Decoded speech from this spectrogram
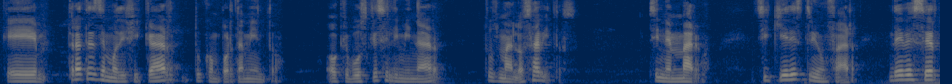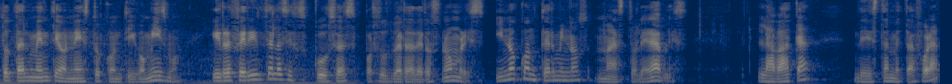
que trates de modificar tu comportamiento o que busques eliminar tus malos hábitos. Sin embargo, si quieres triunfar, debes ser totalmente honesto contigo mismo y referirte a las excusas por sus verdaderos nombres y no con términos más tolerables. La vaca, de esta metáfora,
